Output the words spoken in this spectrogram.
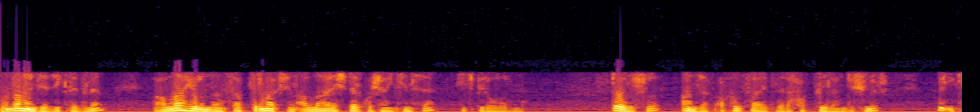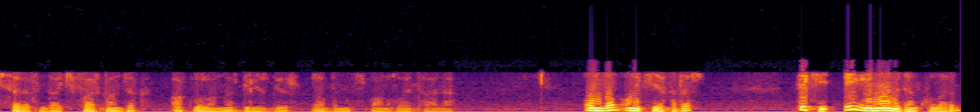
bundan önce zikredilen Allah yolundan saptırmak için Allah'a eşler koşan kimse hiçbir olur mu? Doğrusu ancak akıl sahipleri hakkıyla düşünür. Bu ikisi arasındaki fark ancak aklı olanlar bilir diyor Rabbimiz Subhanahu ve Teala. Ondan 12'ye kadar de ki ey iman eden kullarım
